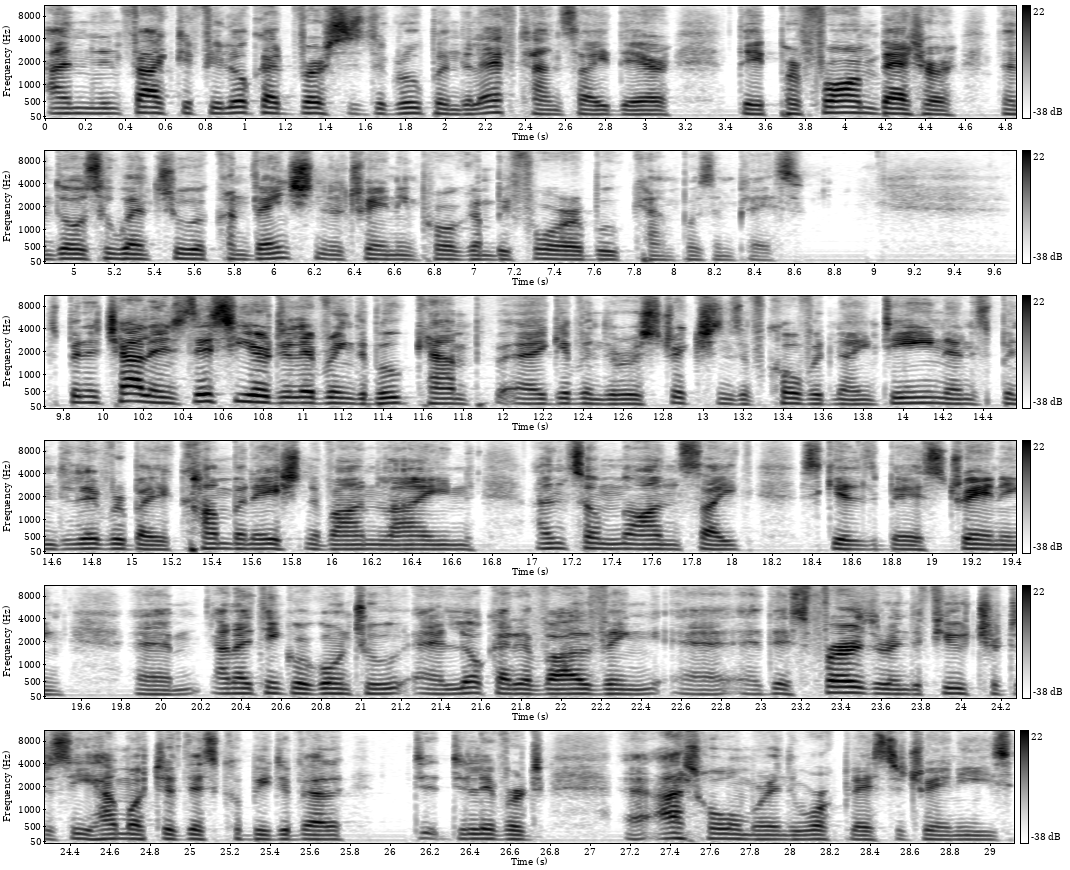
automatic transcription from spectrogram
And in fact, if you look at versus the group on the left hand side there, they perform better than those who went through a conventional training program before our boot camp was in place. It's been a challenge this year delivering the boot camp uh, given the restrictions of COVID-19 and it's been delivered by a combination of online and some on-site skills-based training. Um, and I think we're going to uh, look at evolving uh, uh this further in the future to see how much of this could be developed, delivered uh, at home or in the workplace to trainees,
